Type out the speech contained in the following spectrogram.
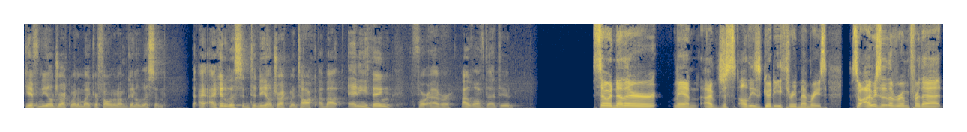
Give Neil Druckmann a microphone, and I'm gonna listen. I, I could listen to Neil Druckmann talk about anything forever. I love that dude. So another man, I've just all these good E3 memories. So I was in the room for that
